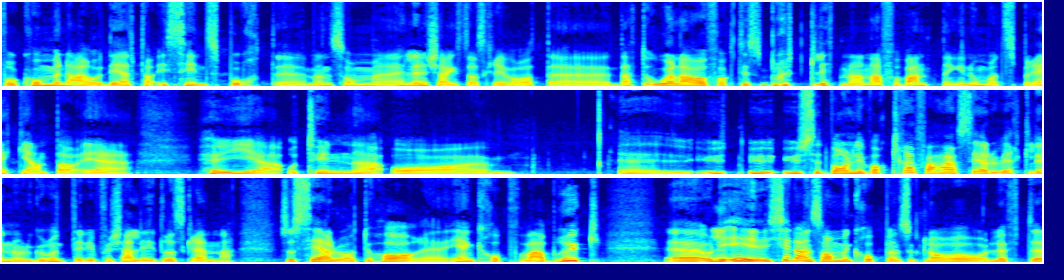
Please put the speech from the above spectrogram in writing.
for å komme der og delta i sin sport. Eh, Men som eh, Helene Skjeggestad skriver, at uh, dette OL har faktisk brutt litt med denne forventningen om at spreke jenter er høye og tynne og uh, usedvanlig vakre. For her ser du virkelig, når du går rundt i de forskjellige idrettsgrenene, så ser du at du har én kropp for hver bruk. Eh, og det er ikke den samme kroppen som klarer å løfte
